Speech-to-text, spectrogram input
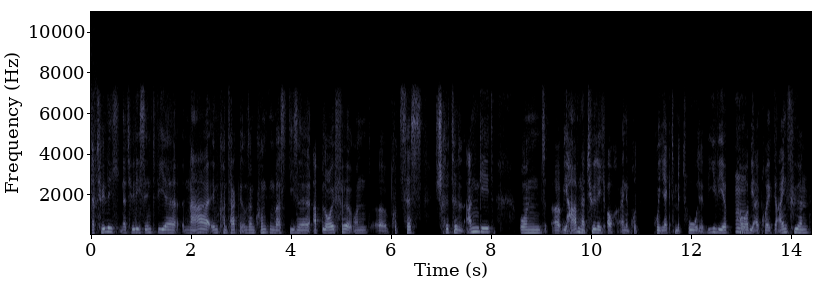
natürlich, natürlich sind wir nahe im Kontakt mit unseren Kunden, was diese Abläufe und äh, Prozessschritte angeht. Und äh, wir haben natürlich auch eine Pro Projektmethode, wie wir mhm. Power BI-Projekte einführen.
